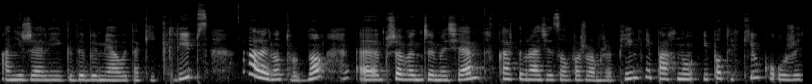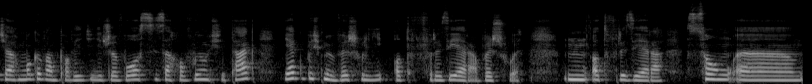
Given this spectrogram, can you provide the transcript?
aniżeli gdyby miały taki klips, ale no trudno, e, przemęczymy się. W każdym razie zauważyłam, że pięknie pachną i po tych kilku użyciach mogę Wam powiedzieć, że włosy zachowują się tak, jakbyśmy wyszli od fryzjera, wyszły mm, od fryzjera. Są e,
